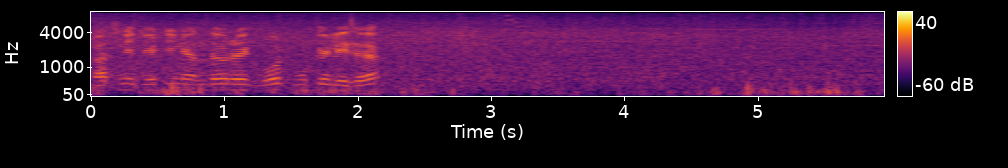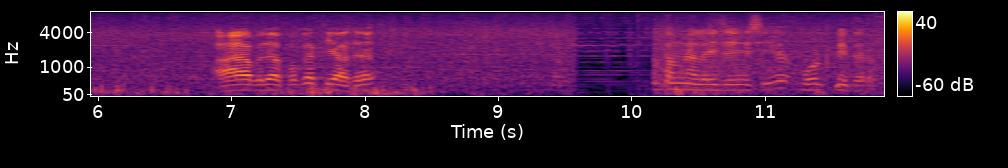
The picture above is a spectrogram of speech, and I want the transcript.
કાચની પેટીની અંદર એક બોટ મૂકેલી છે. આ બધા પગથિયા છે. તમને લઈ જઈએ છીએ બોટની તરફ.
